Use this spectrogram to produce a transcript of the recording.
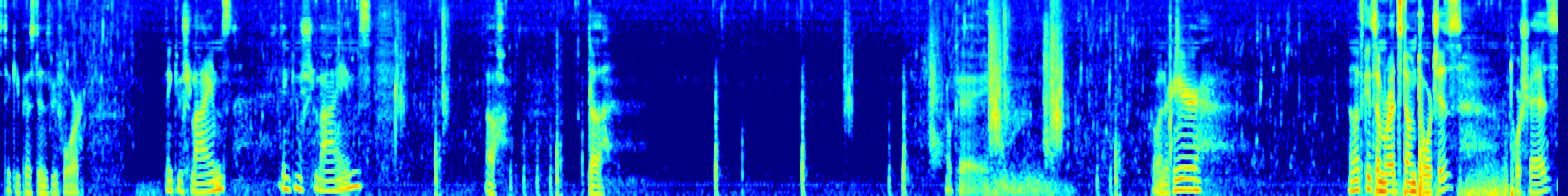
sticky pistons before. Thank you, slimes. Thank you, slimes. Ugh. Duh. Okay. Go under here. And let's get some redstone torches. Torches,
